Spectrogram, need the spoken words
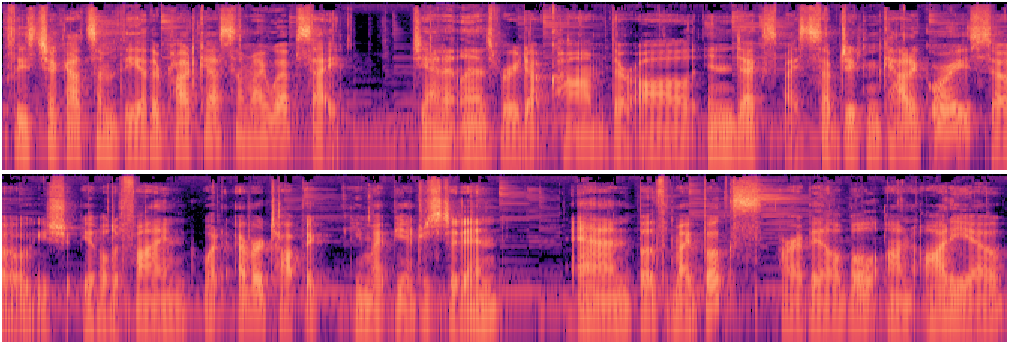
Please check out some of the other podcasts on my website janetlansbury.com. They're all indexed by subject and category, so you should be able to find whatever topic you might be interested in. And both of my books are available on audio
